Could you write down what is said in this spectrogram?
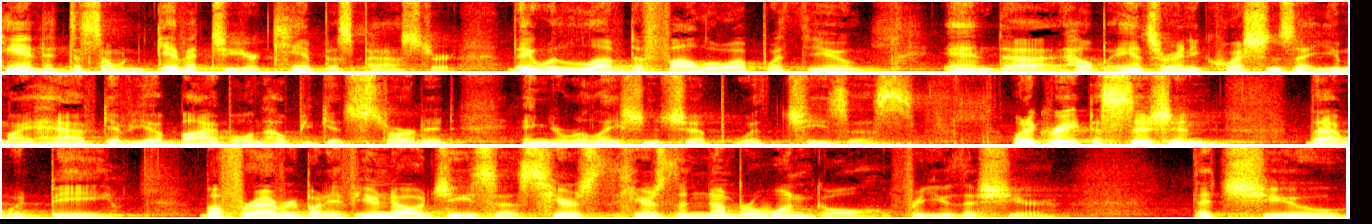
hand it to someone, give it to your campus pastor. They would love to follow up with you and uh, help answer any questions that you might have, give you a Bible, and help you get started in your relationship with Jesus. What a great decision that would be. But for everybody, if you know Jesus, here's, here's the number one goal for you this year that you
